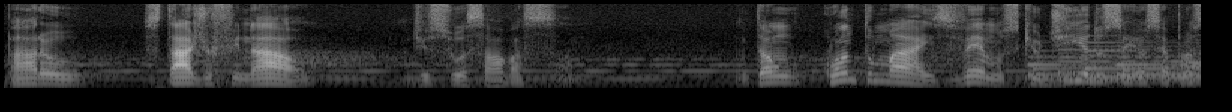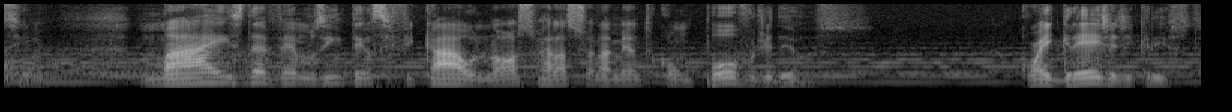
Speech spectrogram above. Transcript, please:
para o estágio final de sua salvação. Então, quanto mais vemos que o dia do Senhor se aproxima, mais devemos intensificar o nosso relacionamento com o povo de Deus, com a igreja de Cristo,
